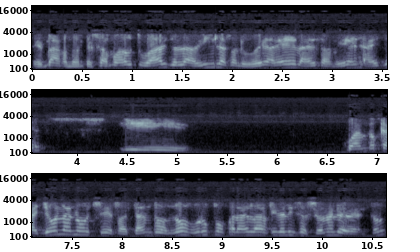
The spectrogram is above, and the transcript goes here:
Es más, cuando empezamos a actuar, yo la vi, la saludé a él, a él también, a ella. Y cuando cayó la noche, faltando dos grupos para la finalización del evento,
